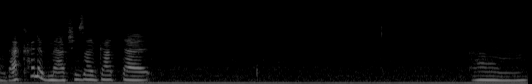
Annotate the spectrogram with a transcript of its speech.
Oh, that kind of matches. I've got that. Um,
